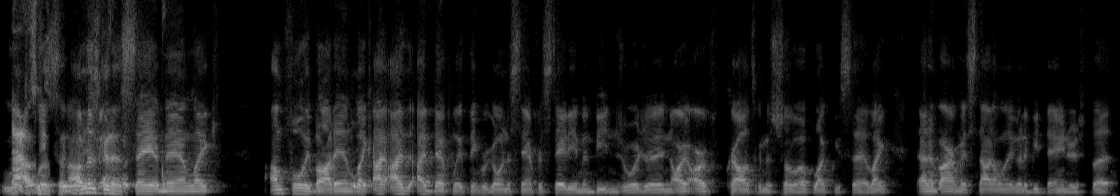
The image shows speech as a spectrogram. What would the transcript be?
Listen, I'm just gonna say it, man. Like, I'm fully bought in. Like, I, I, I definitely think we're going to Sanford Stadium and beating Georgia, and our, our crowd's gonna show up. Like we said, like that environment's not only gonna be dangerous, but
